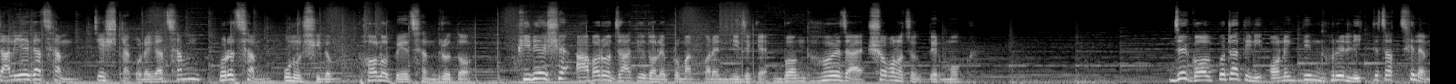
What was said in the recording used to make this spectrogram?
চালিয়ে গেছেন, চেষ্টা করে গেছেন, করেছেন অনুশীলন, ফলও পেয়েছেন দ্রুত। ফিরে এসে আবারও জাতীয় দলে প্রমাণ করেন নিজেকে। বন্ধ হয়ে যায় সমালোচকদের মুখ। যে গল্পটা তিনি অনেকদিন ধরে লিখতে চাচ্ছিলেন,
